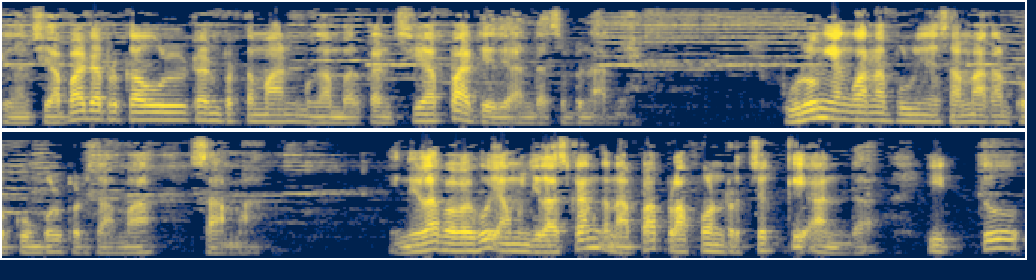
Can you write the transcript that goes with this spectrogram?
Dengan siapa Anda bergaul dan berteman menggambarkan siapa diri Anda sebenarnya. Burung yang warna bulunya sama akan berkumpul bersama-sama. Inilah Bapak Ibu yang menjelaskan kenapa plafon rezeki Anda itu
